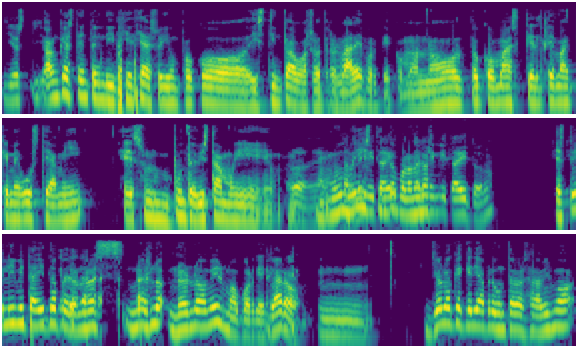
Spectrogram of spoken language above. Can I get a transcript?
yo, aunque esté en tendencia, soy un poco distinto a vosotros, ¿vale? Porque como no toco más que el tema que me guste a mí, es un punto de vista muy, Claro, eh, muy, distinto, por lo menos. limitadito, ¿no? Estoy limitadito, pero no es, no es, lo, no es lo mismo, porque claro, mm, yo lo que quería preguntaros ahora mismo,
